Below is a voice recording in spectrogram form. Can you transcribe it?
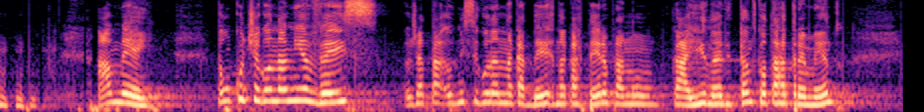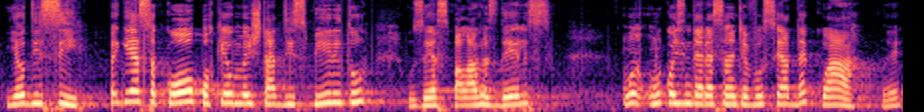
Amém. Então, quando chegou na minha vez, eu já estava me segurando na, cadeira, na carteira para não cair, né, de tanto que eu estava tremendo. E eu disse: peguei essa cor porque o meu estado de espírito, usei as palavras deles, uma, uma coisa interessante é você adequar né,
